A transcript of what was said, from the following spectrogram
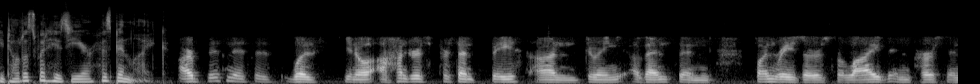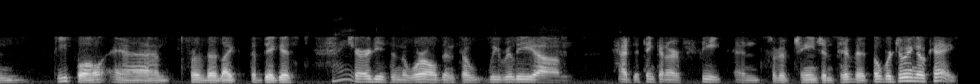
He told us what his year has been like. Our business is, was, you know, 100% based on doing events and fundraisers for live in-person people and for the like the biggest right. charities in the world and so we really um had to think on our feet and sort of change and pivot, but we're doing okay.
